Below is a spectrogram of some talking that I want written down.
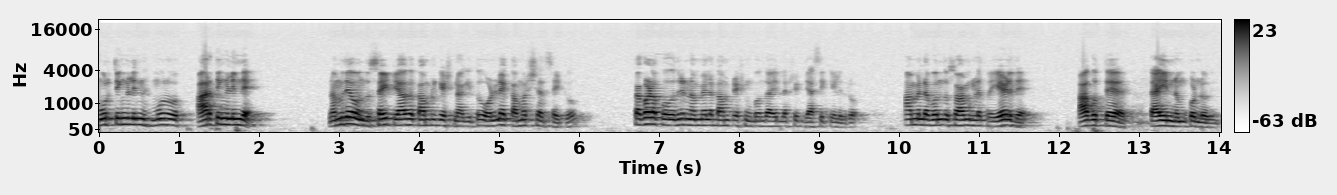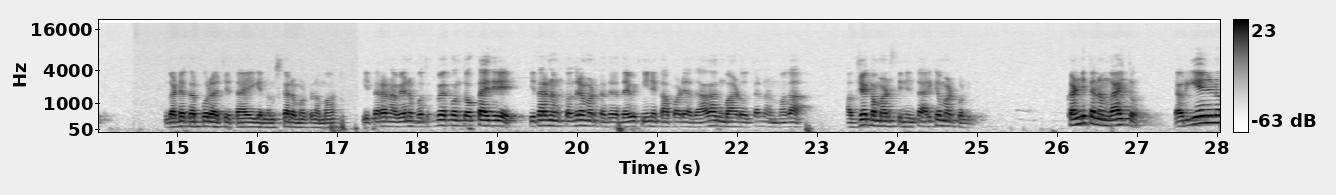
ಮೂರು ತಿಂಗಳಿಂದ, ಮೂರು, ಆರು ತಿಂಗಳಿಂದೆ ನಮ್ಮದೇ ಒಂದು ಸೈಟ್ ಯಾವುದೋ ಕಾಂಪ್ಲಿಕೇಶನ್ ಆಗಿತ್ತು, ಒಳ್ಳೆ ಕಮರ್ಷಿಯಲ್ ಸೈಟು ತಗೊಳಕ್ಕೆ ಹೋಗಿದ್ರೆ ನಮ್ಮ ಮೇಲೆ ಕಾಂಪಿಟೇಷನ್ ಬಂದು ಐದು ಲಕ್ಷಕ್ಕೆ ಜಾಸ್ತಿ ಕೇಳಿದರು. ಆಮೇಲೆ ಬಂದು ಸ್ವಾಮಿಗಳ ಹತ್ರ ಹೇಳಿದೆ, ಆಗುತ್ತೆ, ತಾಯಿನ ನಂಬ್ಕೊಂಡು ಹೋಗಿ. ಗಡ್ಡೆ ಕರ್ಪೂರ ಹಚ್ಚಿ ತಾಯಿಗೆ ನಮಸ್ಕಾರ ಮಾಡ್ಕೊಳಮ್ಮ ಈ ಥರ ನಾವೇನೋ ಬದುಕಬೇಕು ಅಂತ ಹೋಗ್ತಾ ಇದ್ದೀರಿ, ಈ ಥರ ನಮ್ಗೆ ತೊಂದರೆ ಮಾಡ್ತಾ ಇದ್ದಾರೆ, ದಯವಿಟ್ಟು ನೀನೇ ಕಾಪಾಡಿ, ಅದು ಆಗಾಗ ಮಾಡು ಅಂತ ನನ್ನ ಮಗ ಅಭಿಷೇಕ ಮಾಡಿಸ್ತೀನಿ ಅಂತ ಅರಿಕೆ ಮಾಡ್ಕೊಂಡಿದ್ದೆ. ಖಂಡಿತ ನಮ್ಗಾಯ್ತು. ಅವ್ರು ಏನೇನೋ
